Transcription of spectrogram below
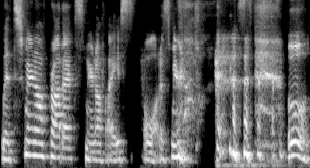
with Smirnoff products, Smirnoff Ice, a lot of Smirnoff oh,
